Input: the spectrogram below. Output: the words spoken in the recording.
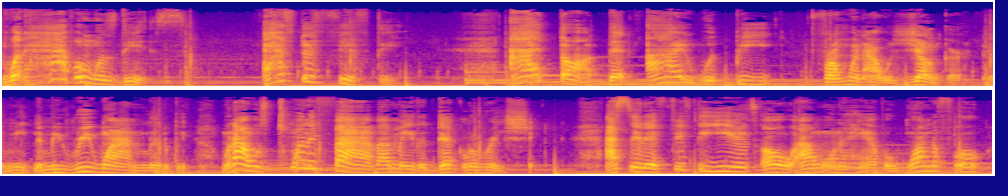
what happened was this: after 50, I thought that I would be from when I was younger. Let me let me rewind a little bit. When I was 25, I made a declaration. I said at 50 years old, I want to have a wonderful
